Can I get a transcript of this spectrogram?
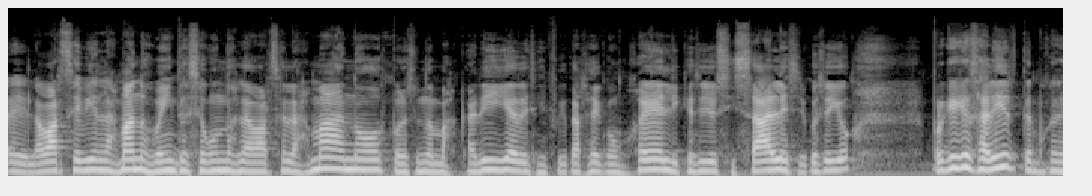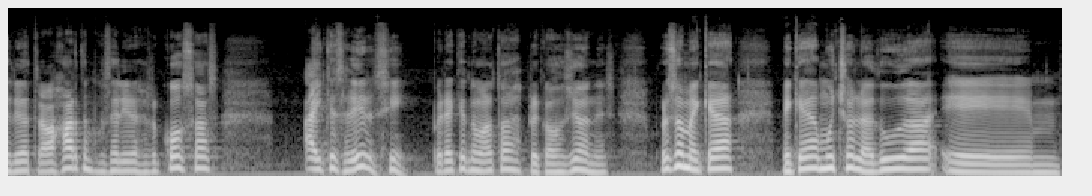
eh, lavarse bien las manos, 20 segundos lavarse las manos, ponerse una mascarilla, desinfectarse con gel y qué sé yo, si sales y qué sé yo. Porque hay que salir, tenemos que salir a trabajar, tenemos que salir a hacer cosas. Hay que salir, sí, pero hay que tomar todas las precauciones. Por eso me queda, me queda mucho la duda. eh,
